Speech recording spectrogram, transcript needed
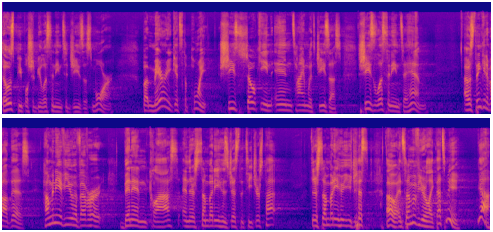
those people should be listening to Jesus more. But Mary gets the point. She's soaking in time with Jesus, she's listening to him. I was thinking about this. How many of you have ever been in class and there's somebody who's just the teacher's pet? There's somebody who you just, oh, and some of you are like, that's me. Yeah,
